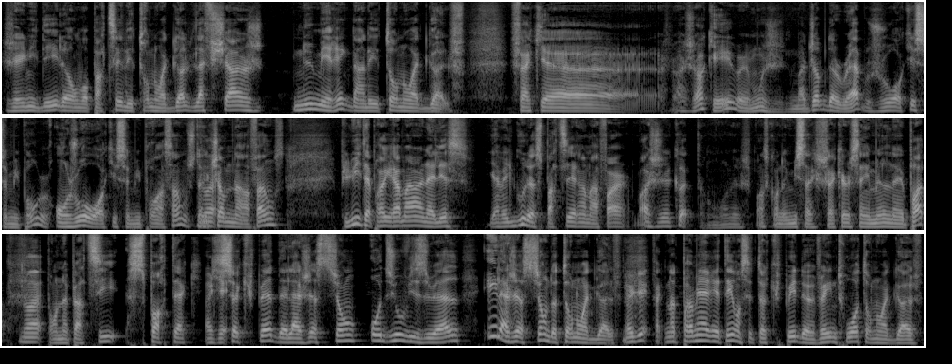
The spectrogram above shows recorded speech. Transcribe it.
j'ai une idée, là, on va partir des tournois de golf, de l'affichage numérique dans des tournois de golf. Fait que, euh, dit, OK, ben, moi, j'ai ma job de rep, je joue au hockey semi-pro. On joue au hockey semi-pro ensemble, c'est un Ouais. chum d'enfance. Puis lui, il était programmeur analyste. Il avait le goût de se partir en affaires. Bah, je dis, écoute, on je pense qu'on a mis chacun 5000 dans les potes. Ouais. Puis on a parti Sportec, OK. qui s'occupait de la gestion audiovisuelle et la gestion de tournois de golf. Fait que notre premier été, on s'est occupé de 23 tournois de golf.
